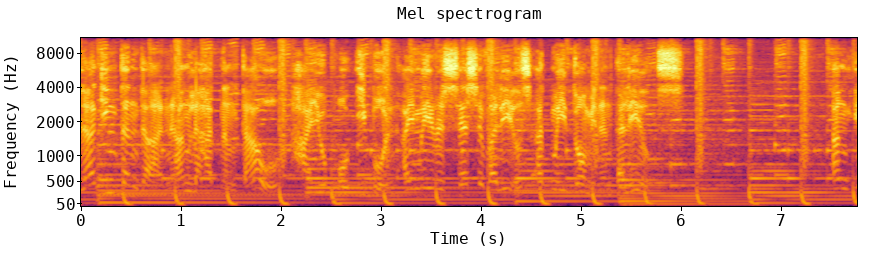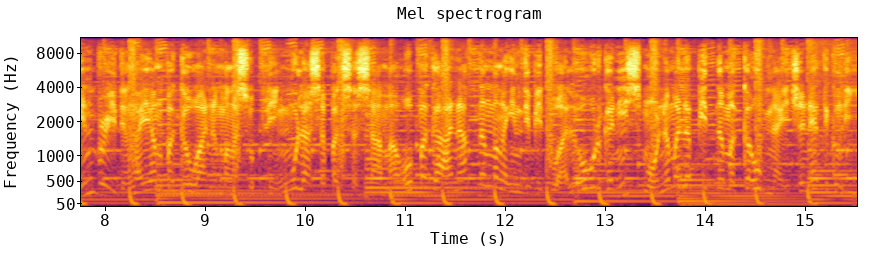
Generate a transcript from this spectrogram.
Laging tandaan ang lahat ng tao, hayop o ibon ay may recessive alleles at may dominant alleles. Ang inbreeding ay ang paggawa ng mga supling mula sa pagsasama o pag-aanak ng mga individual o organismo na malapit na magkaugnay genetically.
